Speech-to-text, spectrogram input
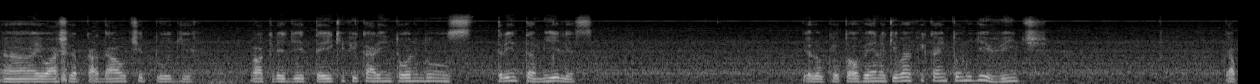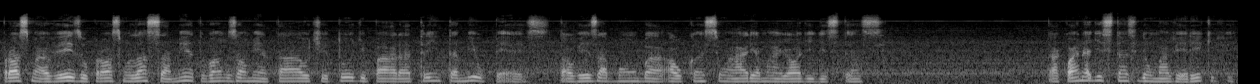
Ah, eu acho que é por causa da altitude eu acreditei que ficaria em torno de uns 30 milhas. Pelo que eu estou vendo aqui, vai ficar em torno de 20. Da próxima vez, o próximo lançamento, vamos aumentar a altitude para 30 mil pés. Talvez a bomba alcance uma área maior de distância. Tá quase na distância de um Maverick, filho.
